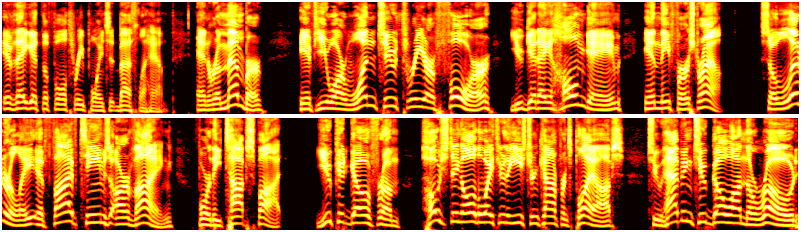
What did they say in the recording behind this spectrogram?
if they get the full three points at Bethlehem. And remember, if you are one, two, three, or four, you get a home game in the first round. So, literally, if five teams are vying for the top spot, you could go from hosting all the way through the Eastern Conference playoffs to having to go on the road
